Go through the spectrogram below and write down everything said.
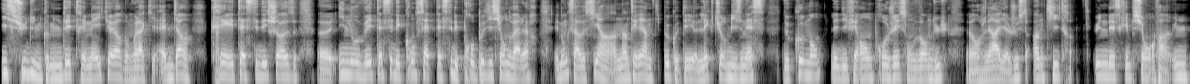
issu d'une communauté très maker, donc voilà qui aime bien créer, tester des choses, euh, innover, tester des concepts, tester des propositions de valeur. Et donc ça a aussi un, intérêt un petit peu côté euh, lecture business de comment les différents projets sont vendus. Euh, en général, il y a juste un titre, une description, enfin une,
